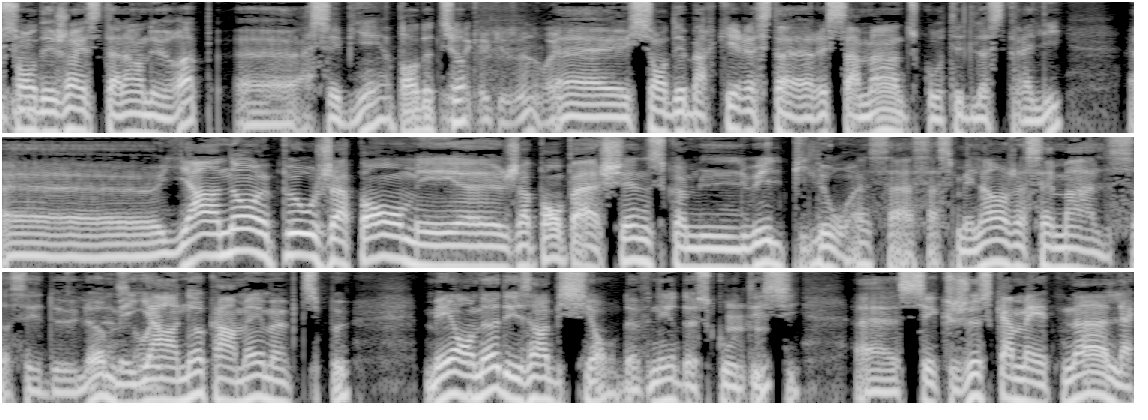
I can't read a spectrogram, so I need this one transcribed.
sont déjà installées en Europe, euh, assez bien à part de Il y ça. en a quelques-unes, oui. Euh, ils sont débarqués récemment du côté de l'Australie. Euh, Il y en a un peu au Japon, mais euh, Japon et la Chine, c'est comme l'huile puis l'eau. Hein? Ça, ça se mélange assez mal, ça, ces deux-là. Mais il y en a quand même un petit peu. Mais on a des ambitions de venir de ce côté-ci. Euh, c'est que jusqu'à maintenant, la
